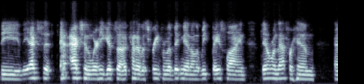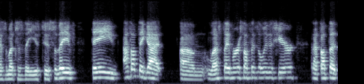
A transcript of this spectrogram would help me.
the the exit action where he gets a kind of a screen from a big man on the weak baseline. They don't run that for him as much as they used to. So they've they I thought they got um, less diverse offensively this year, and I thought that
